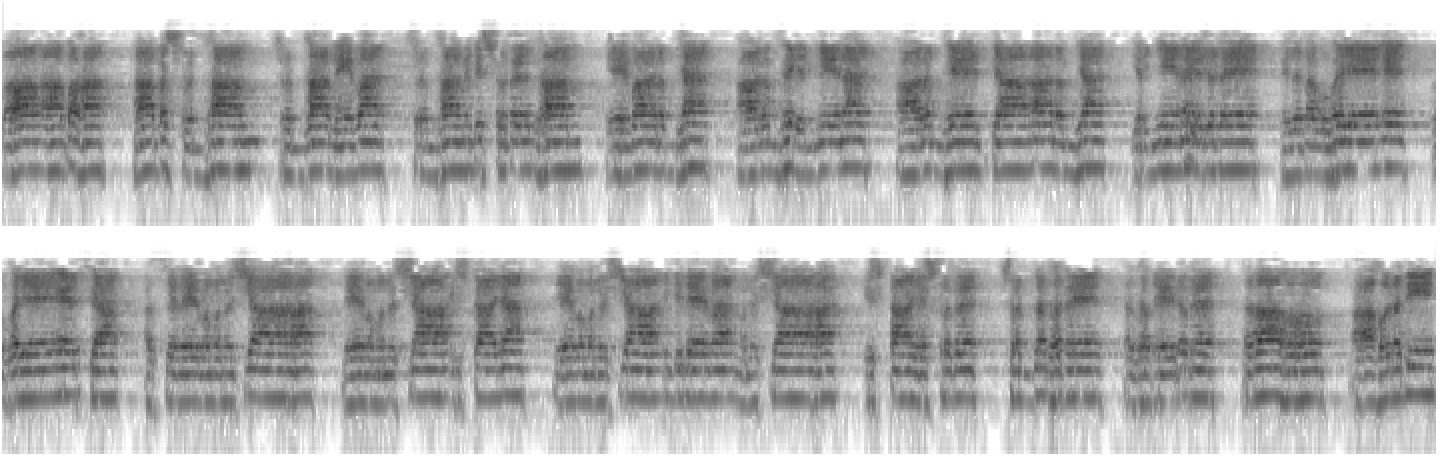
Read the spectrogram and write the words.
वा आपः आपश्रद्धाम् श्रद्धामेव श्रद्धामिति श्रुतधाम् एवारभ्य आरभ्ययज्ञेन आरभ्येत्या आरभ्य यज्ञेन यजते यजत उभये उभयेत्य अस्य देवमनुष्याः देवमनुष्या इष्टाय देवमनुष्या इति देवमनुष्याः इष्टाय श्रुत् श्रद्दधते दधते तत् तदाहुः आहुरति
